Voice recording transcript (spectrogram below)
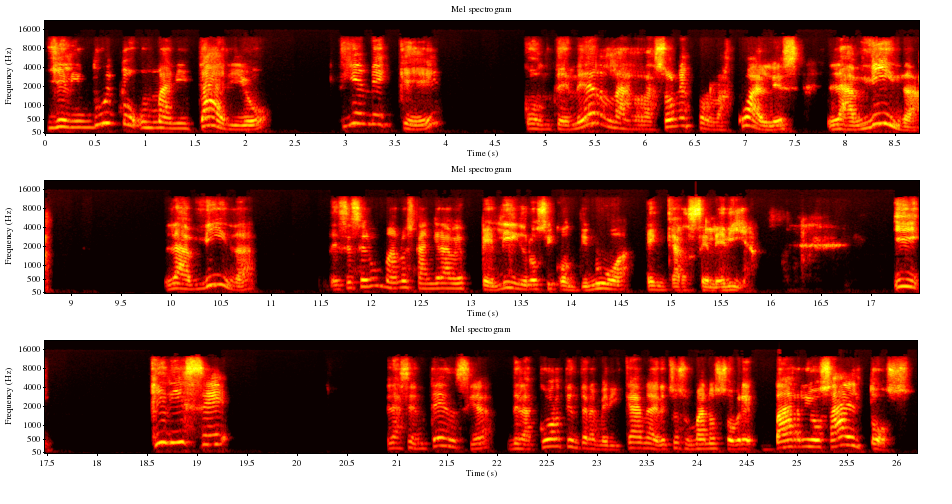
Y el indulto humanitario tiene que contener las razones por las cuales la vida, la vida de ese ser humano está en grave peligro si continúa en carcelería. ¿Y qué dice la sentencia de la Corte Interamericana de Derechos Humanos sobre barrios altos,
